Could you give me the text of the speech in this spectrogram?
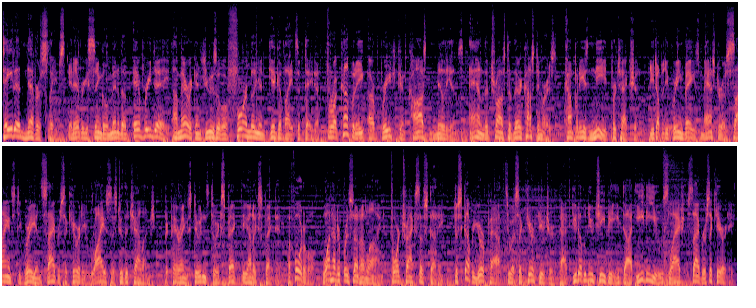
Data never sleeps. In every single minute of every day, Americans use over 4 million gigabytes of data. For a company, a breach can cost millions and the trust of their customers. Companies need protection. UW Green Bay's Master of Science degree in cybersecurity rises to the challenge, preparing students to expect the unexpected. Affordable, 100% online, four tracks of study. Discover your path to a secure future at uwgb.edu slash cybersecurity.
